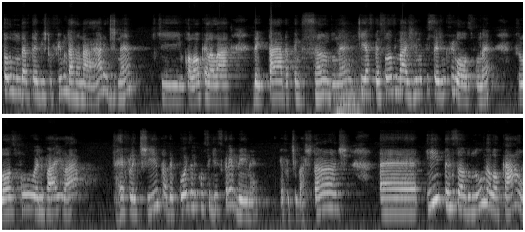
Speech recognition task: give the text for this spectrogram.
todo mundo deve ter visto o filme da Hannah Arendt, né? que coloca ela lá deitada, pensando, né? Que as pessoas imaginam que seja um filósofo, né? O filósofo, ele vai lá refletir para depois ele conseguir escrever, né? Refletir bastante. É, e pensando no meu local,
